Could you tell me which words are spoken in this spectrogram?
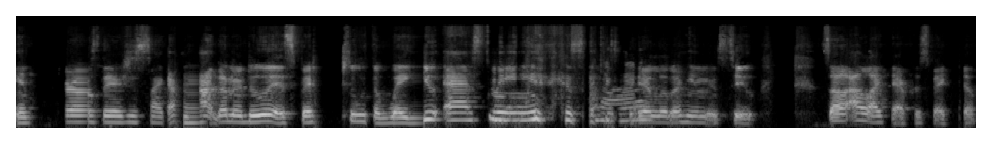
and girls, they're just like, "I'm not gonna do it," especially with the way you asked me, because like they're little humans too. So I like that perspective.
